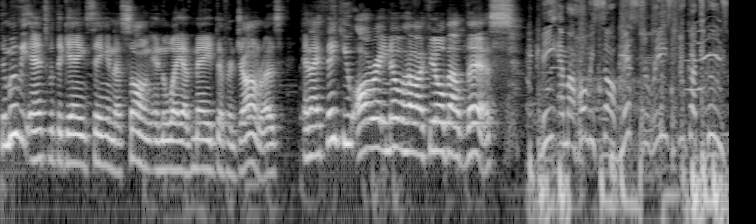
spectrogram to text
The movie ends with the gang singing a song in the way of many different genres, and I think you already know how I feel about this. Me and my homies solve mysteries through cartoons,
